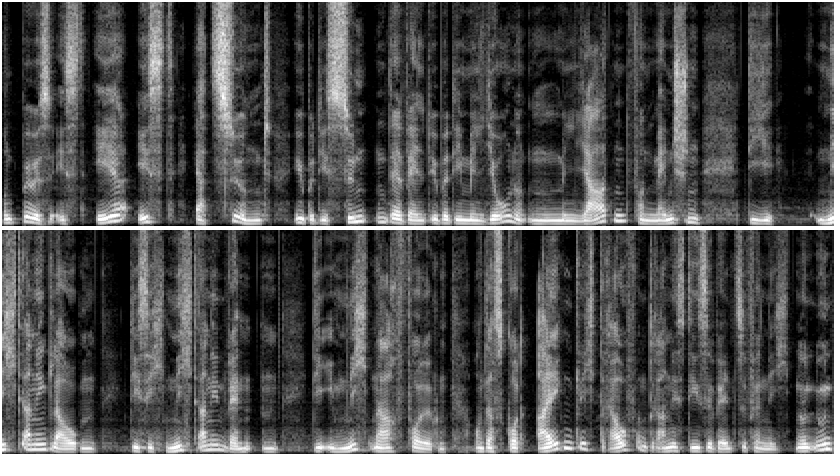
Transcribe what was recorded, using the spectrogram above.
und böse ist. Er ist erzürnt über die Sünden der Welt, über die Millionen und Milliarden von Menschen, die nicht an ihn glauben, die sich nicht an ihn wenden, die ihm nicht nachfolgen und dass Gott eigentlich drauf und dran ist, diese Welt zu vernichten. Und nun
